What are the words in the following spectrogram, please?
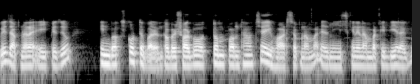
পেজ আপনারা এই পেজেও ইনবক্স করতে পারেন। তবে সর্বোত্তম পন্থা হচ্ছে এই হোয়াটসঅ্যাপ নাম্বার আমি স্ক্রিনে নাম্বারটি দিয়ে রাখব।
